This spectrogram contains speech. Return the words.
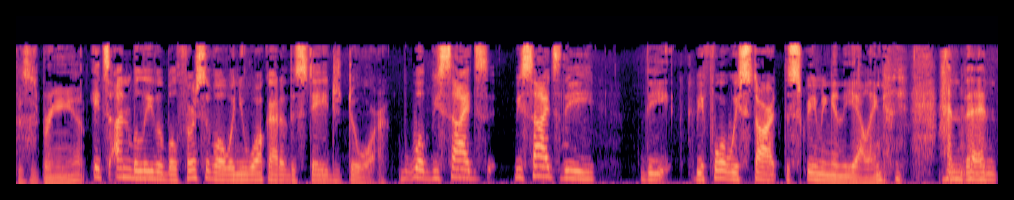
this is bringing in. It's unbelievable. First of all, when you walk out of the stage door. Well, besides besides the the before we start the screaming and the yelling, and then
